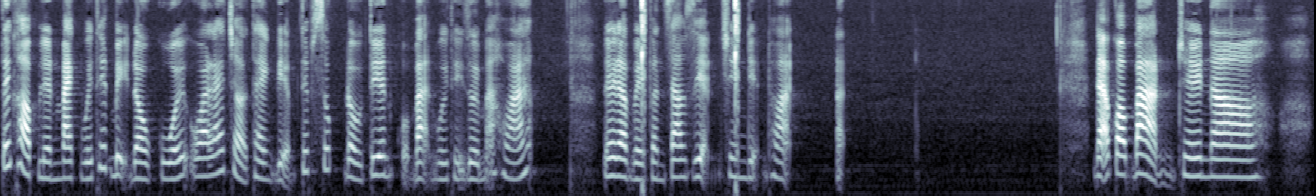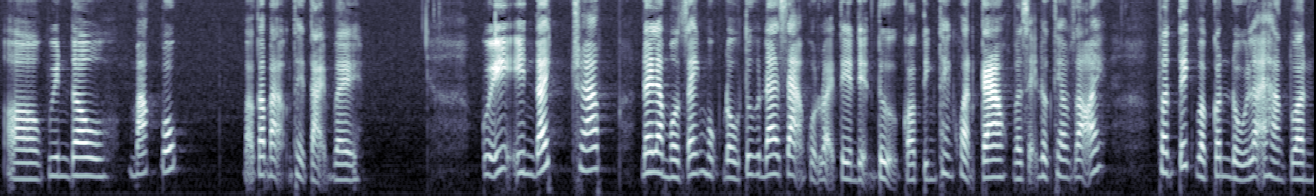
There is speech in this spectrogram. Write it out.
Tích hợp liền mạch với thiết bị đầu cuối, Wallet trở thành điểm tiếp xúc đầu tiên của bạn với thế giới mã hóa. Đây là về phần giao diện trên điện thoại. Đã có bản trên uh, uh, Windows, MacBook và các bạn có thể tải về. Quỹ Index Trap đây là một danh mục đầu tư đa dạng của loại tiền điện tử có tính thanh khoản cao và sẽ được theo dõi, phân tích và cân đối lại hàng tuần.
